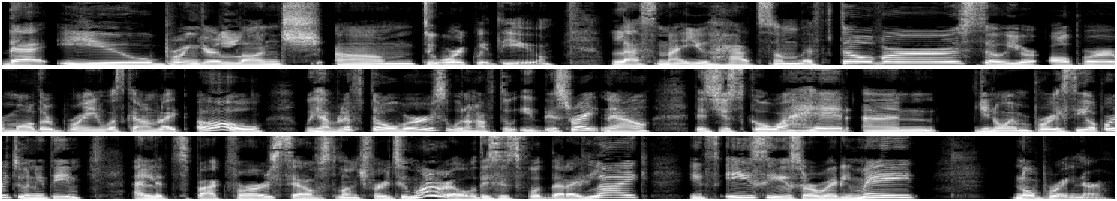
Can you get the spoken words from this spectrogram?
that you bring your lunch um, to work with you. Last night you had some leftovers, so your upper mother brain was kind of like, "Oh, we have leftovers. We don't have to eat this right now. Let's just go ahead and you know embrace the opportunity and let's pack for ourselves lunch for tomorrow. This is food that I like. It's easy. It's already made. No brainer."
